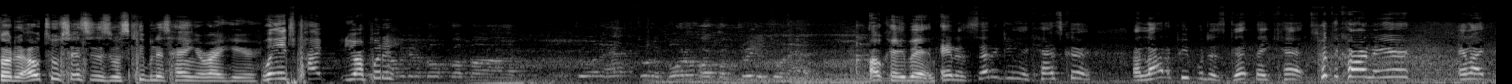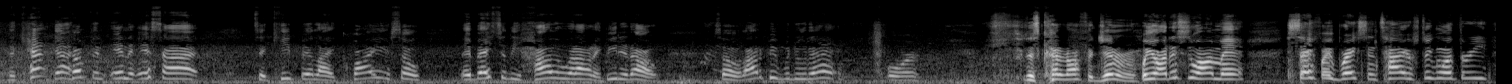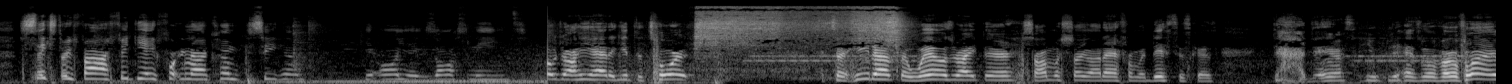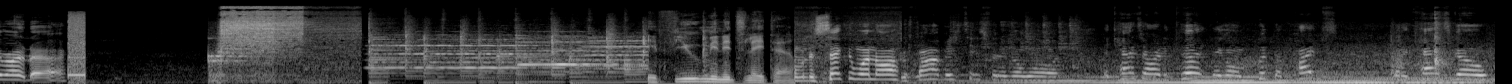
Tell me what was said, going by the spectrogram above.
So the O2 sensors was keeping this hanging right here. What inch pipe y'all put it? We're gonna go from uh, two and a half to two and a quarter, or from three to two and a half. Okay, man. And instead of getting your cats cut, a lot of people just gut their cats. Put the car in the air, and like the cat got something in the inside to keep it like quiet. So they basically hollow it out and beat it out. So a lot of people do that, or just cut it off in general. Well, y'all, this is where I'm at. Safeway Brakes and Tires, 313-635-5849. Come see him. Get all your exhaust needs. Told y'all he had to get the torch to heat up the wells right there. So I'm gonna show y'all that from a distance because god damn, that's a huge ass motherfucker flame right there. A few minutes later. With the second one off, the five inch tips for to go on. The cats are already cut. They're gonna put the pipes where the cats go,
